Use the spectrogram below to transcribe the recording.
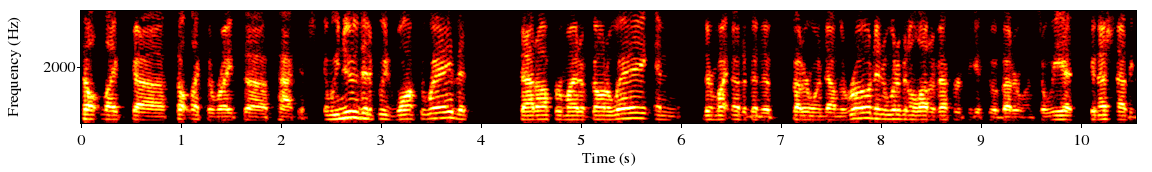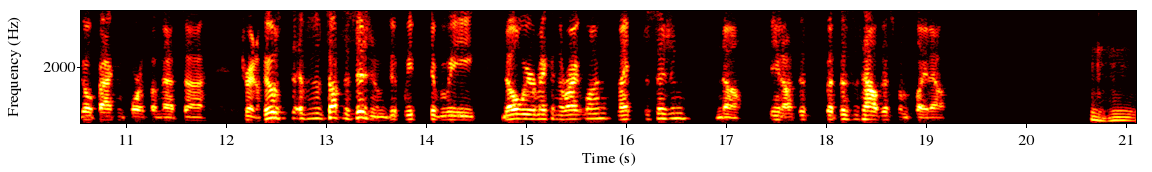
felt like uh, felt like the right uh, package and we knew that if we'd walked away that that offer might have gone away and there might not have been a better one down the road and it would have been a lot of effort to get to a better one so we had Ganesh had to go back and forth on that uh, trade-off it was, it was a tough decision did we did we know we were making the right one, right decision? No, you know this, but this is how this one played out. Mm-hmm.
